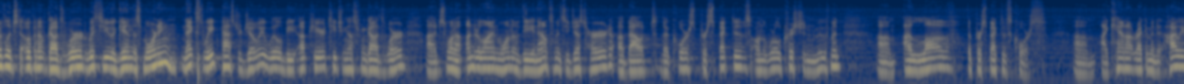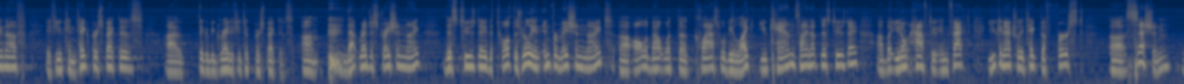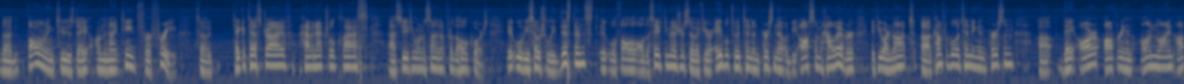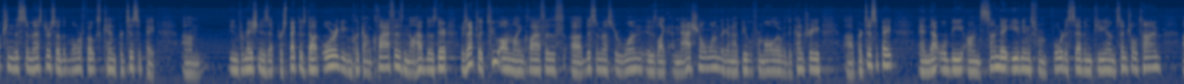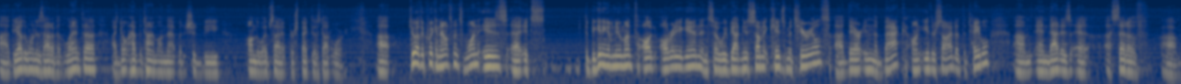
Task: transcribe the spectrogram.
privilege to open up God's Word with you again this morning. Next week, Pastor Joey will be up here teaching us from God's Word. I just want to underline one of the announcements you just heard about the course Perspectives on the World Christian Movement. Um, I love the Perspectives course. Um, I cannot recommend it highly enough. If you can take Perspectives, I think it would be great if you took Perspectives. Um, that registration night, this Tuesday, the 12th, is really an information night, uh, all about what the class will be like. You can sign up this Tuesday, uh, but you don't have to. In fact, you can actually take the first uh, session the following Tuesday on the 19th for free. So take a test drive, have an actual class, uh, see if you want to sign up for the whole course. It will be socially distanced, it will follow all the safety measures, so if you're able to attend in person, that would be awesome. However, if you are not uh, comfortable attending in person, uh, they are offering an online option this semester so that more folks can participate. Um, information is at perspectives.org. You can click on classes, and they'll have those there. There's actually two online classes uh, this semester. One is like a national one. They're going to have people from all over the country uh, participate, and that will be on Sunday evenings from 4 to 7 p.m. Central Time. Uh, the other one is out of Atlanta. I don't have the time on that, but it should be on the website at perspectives.org. Uh, two other quick announcements. One is uh, it's the beginning of a new month already again, and so we've got new Summit Kids materials. Uh, they are in the back on either side at the table, um, and that is a, a set of um,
